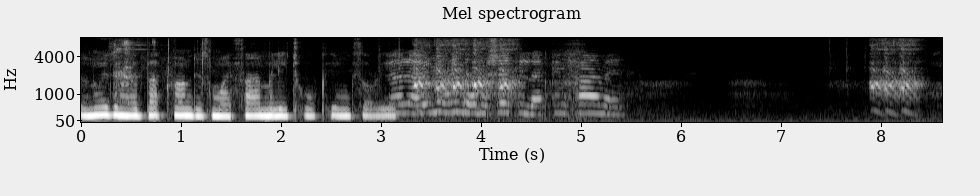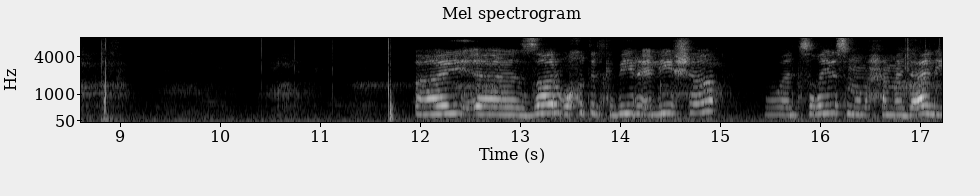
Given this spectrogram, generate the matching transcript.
The noise in my background is my family talking. Sorry. لا لا هي ما عندها مشاكل لكن حامل هاي آه، زار أخت الكبيرة أليشا والصغير اسمه محمد علي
